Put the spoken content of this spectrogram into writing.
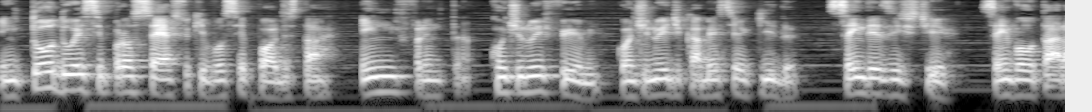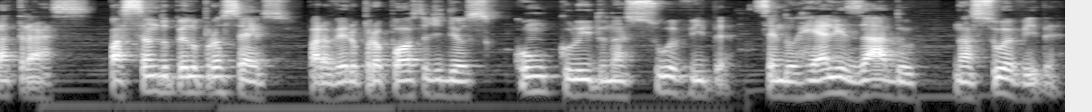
em todo esse processo que você pode estar enfrentando. Continue firme, continue de cabeça erguida, sem desistir, sem voltar atrás, passando pelo processo para ver o propósito de Deus concluído na sua vida, sendo realizado na sua vida.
